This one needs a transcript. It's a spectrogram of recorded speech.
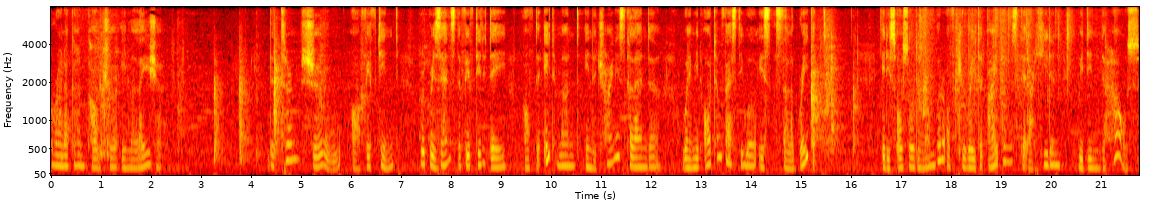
Peranakan culture in Malaysia. The term Shiwu, or 15th, represents the 15th day of the eighth month in the Chinese calendar where Mid Autumn Festival is celebrated. It is also the number of curated items that are hidden within the house,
